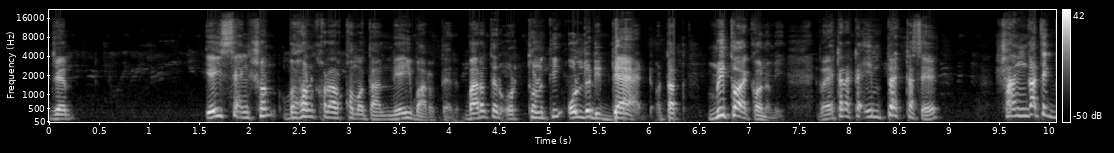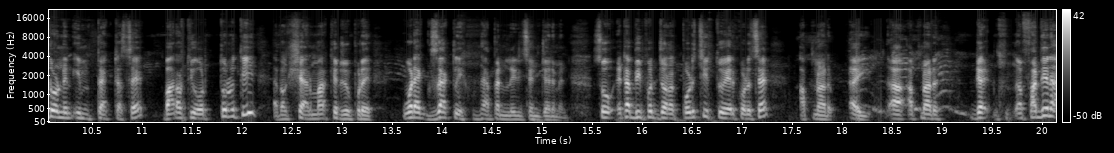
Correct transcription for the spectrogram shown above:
যে এই স্যাংশন বহন করার ক্ষমতা নেই ভারতের ভারতের অর্থনীতি অলরেডি ড্যাড অর্থাৎ মৃত ইকোনমি এবং এটার একটা ইম্প্যাক্ট আছে সাংঘাতিক ধরনের ইম্প্যাক্ট আছে ভারতীয় অর্থনীতি এবং শেয়ার মার্কেটের উপরে। What exactly happen ladies and gentleman so এটা বিপজ্জনক পরিস্থিতি তৈরি করেছে আপনার এই আপনার ফার্দিনা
